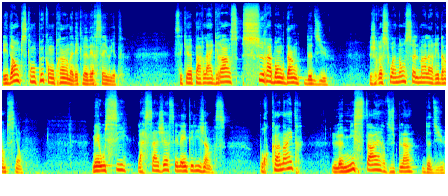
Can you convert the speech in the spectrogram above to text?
Et donc, ce qu'on peut comprendre avec le verset 8, c'est que par la grâce surabondante de Dieu, je reçois non seulement la rédemption, mais aussi la sagesse et l'intelligence pour connaître le mystère du plan de Dieu.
